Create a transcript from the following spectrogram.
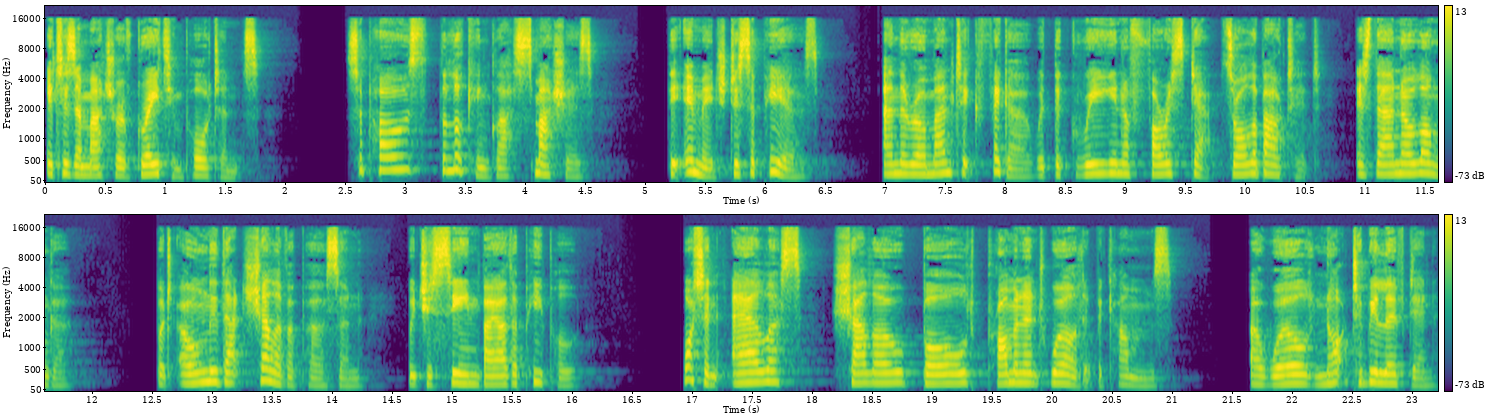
It is a matter of great importance. Suppose the looking glass smashes, the image disappears, and the romantic figure with the green of forest depths all about it is there no longer, but only that shell of a person which is seen by other people. What an airless, shallow, bald, prominent world it becomes. A world not to be lived in,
